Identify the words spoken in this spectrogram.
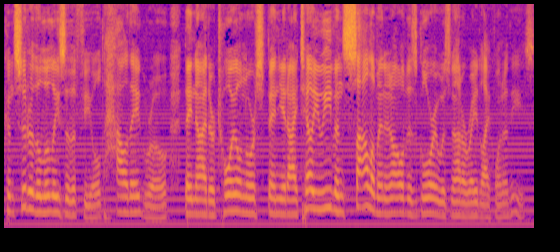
Consider the lilies of the field, how they grow. They neither toil nor spin, yet I tell you, even Solomon in all of his glory was not arrayed like one of these.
